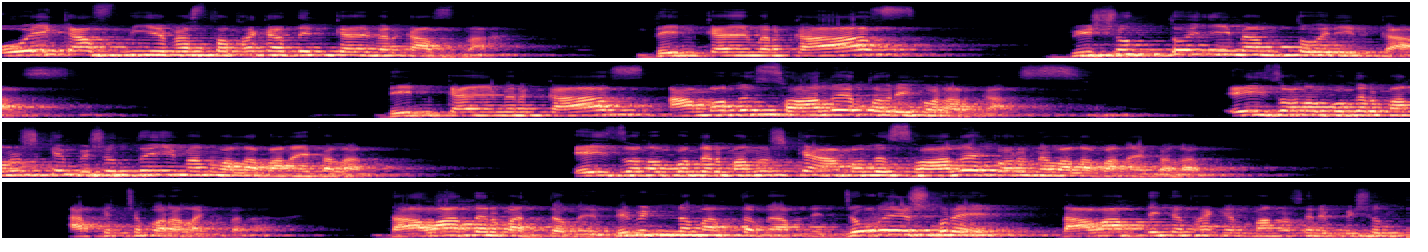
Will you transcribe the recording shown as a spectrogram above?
ওই কাজ নিয়ে ব্যস্ত থাকা দিন কায়েমের কাজ না। দিন কায়েমের কাজ বিশুদ্ধ ইমান তৈরির কাজ। দিন কায়েমের কাজ আমলে সলে তৈরি করার কাজ। এই জনপদের মানুষকে বিশুদ্ধ ইমানওয়ালা বানাই ফেলান। এই জনপদের মানুষকে আমলে সলে করণেওয়ালা বানাই ফেলান। আর কিছু করা লাগবে না। দাওয়াতের মাধ্যমে, বিভিন্ন মাধ্যমে আপনি জোরে সুরে দাওয়াত দিতে থাকেন মানুষের বিশুদ্ধ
